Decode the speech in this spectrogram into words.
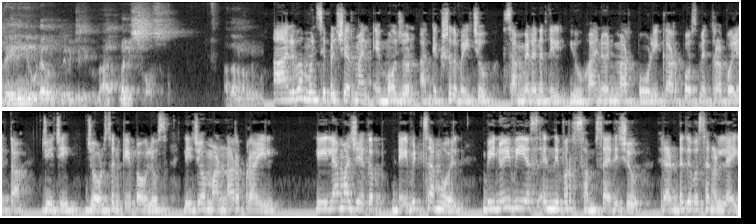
ട്രെയിനിങ്ങിലൂടെ അവർക്ക് ലഭിച്ചിരിക്കുന്ന ആത്മവിശ്വാസം അതാണ് Aluva municipal chairman M O John അധ്യക്ഷത വഹിച്ചു. സമ്മേളനത്തിൽ യുഹാനോന്മാർ യൂഹാനോന്മാർ മെത്രാപോലിത്ത G Jiji Johnson K Paulose Lijo Mannarapprayil Leelamma Jacob David Samuel Binoy V S എന്നിവർ സംസാരിച്ചു. രണ്ട് ദിവസങ്ങളിലായി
